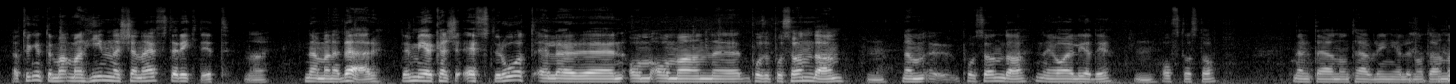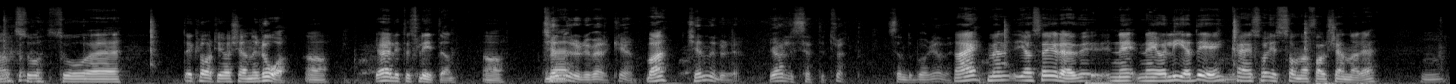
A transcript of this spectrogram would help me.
Jag tycker inte man, man hinner känna efter riktigt Nej. När man är där. Det är mer kanske efteråt eller eh, om, om man eh, på, på söndagen. Mm. När, eh, på söndag när jag är ledig, Mm. oftast då. När det inte är någon tävling eller något annat. så så eh, det är klart jag känner då. Ja. Jag är lite sliten. Ja. känner Men- du det verkligen? Va? Känner du det? Jag har aldrig sett dig trött. sen du började? Nej, men jag säger det. Vi- När, när jag är ledig kan jag så, i sådana fall känna det. Mm.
